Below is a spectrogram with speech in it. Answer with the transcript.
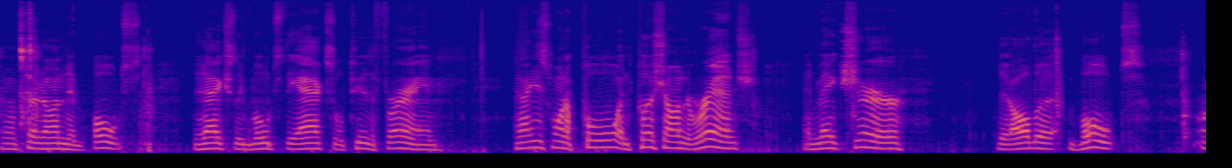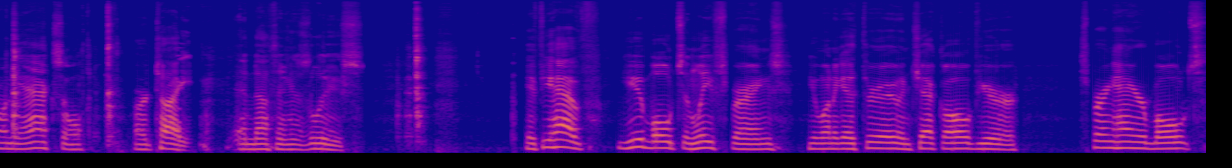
I'm put it on the bolts that actually bolts the axle to the frame and I just want to pull and push on the wrench and make sure that all the bolts on the axle are tight and nothing is loose. If you have U-bolts and leaf springs, you want to go through and check all of your spring hanger bolts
